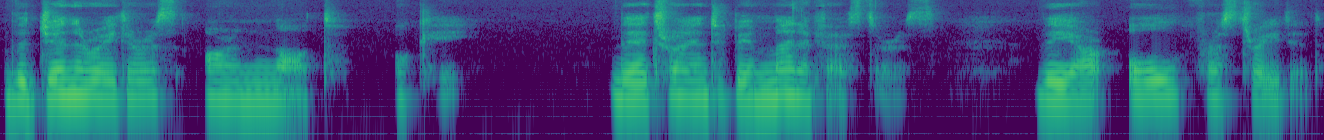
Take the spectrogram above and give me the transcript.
the generators are not okay. They are trying to be manifestors. They are all frustrated.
